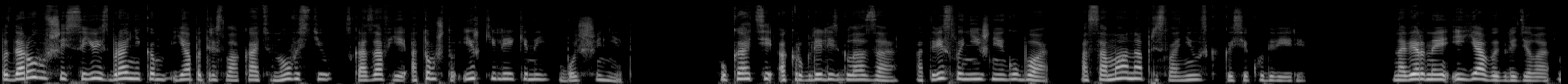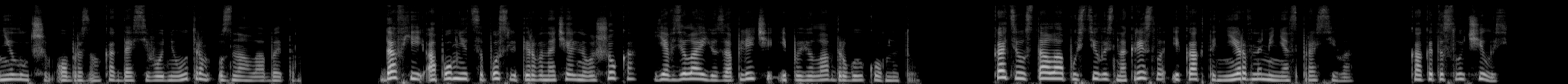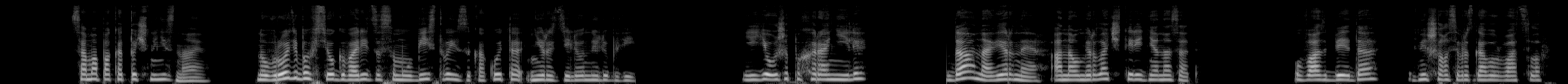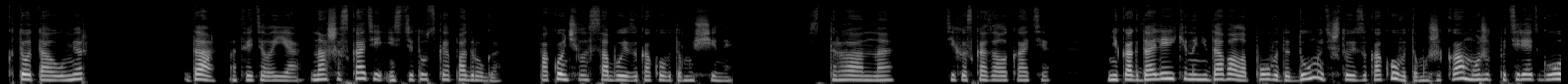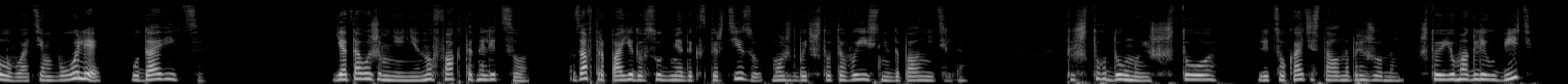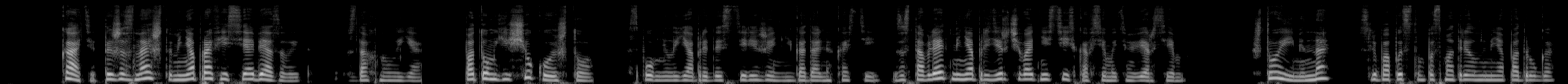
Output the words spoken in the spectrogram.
Поздоровавшись с ее избранником, я потрясла Катю новостью, сказав ей о том, что Ирки Лекиной больше нет. У Кати округлились глаза, отвисла нижняя губа, а сама она прислонилась к косяку двери. Наверное, и я выглядела не лучшим образом, когда сегодня утром узнала об этом. Дав ей опомниться после первоначального шока, я взяла ее за плечи и повела в другую комнату. Катя устало опустилась на кресло и как-то нервно меня спросила. Как это случилось? Сама пока точно не знаю. Но вроде бы все говорит за самоубийство из-за какой-то неразделенной любви. Ее уже похоронили? Да, наверное. Она умерла четыре дня назад. У вас беда? Вмешался в разговор Вацлав. Кто-то умер? «Да», — ответила я, — «наша с Катей институтская подруга. Покончила с собой из-за какого-то мужчины». «Странно», — тихо сказала Катя. Никогда Лейкина не давала повода думать, что из-за какого-то мужика может потерять голову, а тем более удавиться. Я того же мнения, но факты налицо. Завтра поеду в судмедэкспертизу, может быть, что-то выясню дополнительно. Ты что думаешь, что... Лицо Кати стало напряженным. Что ее могли убить? Катя, ты же знаешь, что меня профессия обязывает, вздохнула я. Потом еще кое-что, вспомнила я предостережение гадальных костей, заставляет меня придирчиво отнестись ко всем этим версиям. Что именно? С любопытством посмотрела на меня подруга.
